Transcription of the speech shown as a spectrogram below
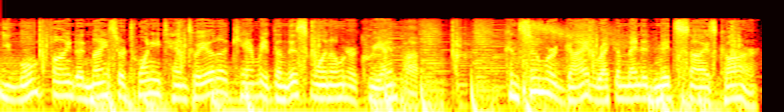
You won't find a nicer 2010 Toyota Camry than this one-owner creampuff. Consumer Guide recommended mid-size car.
